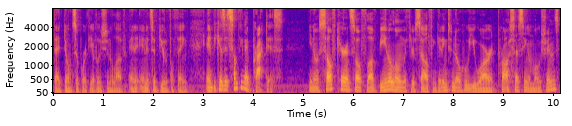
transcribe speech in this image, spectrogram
that don't support the evolution of love. And, and it's a beautiful thing. And because it's something I practice, you know, self care and self love, being alone with yourself and getting to know who you are and processing emotions,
